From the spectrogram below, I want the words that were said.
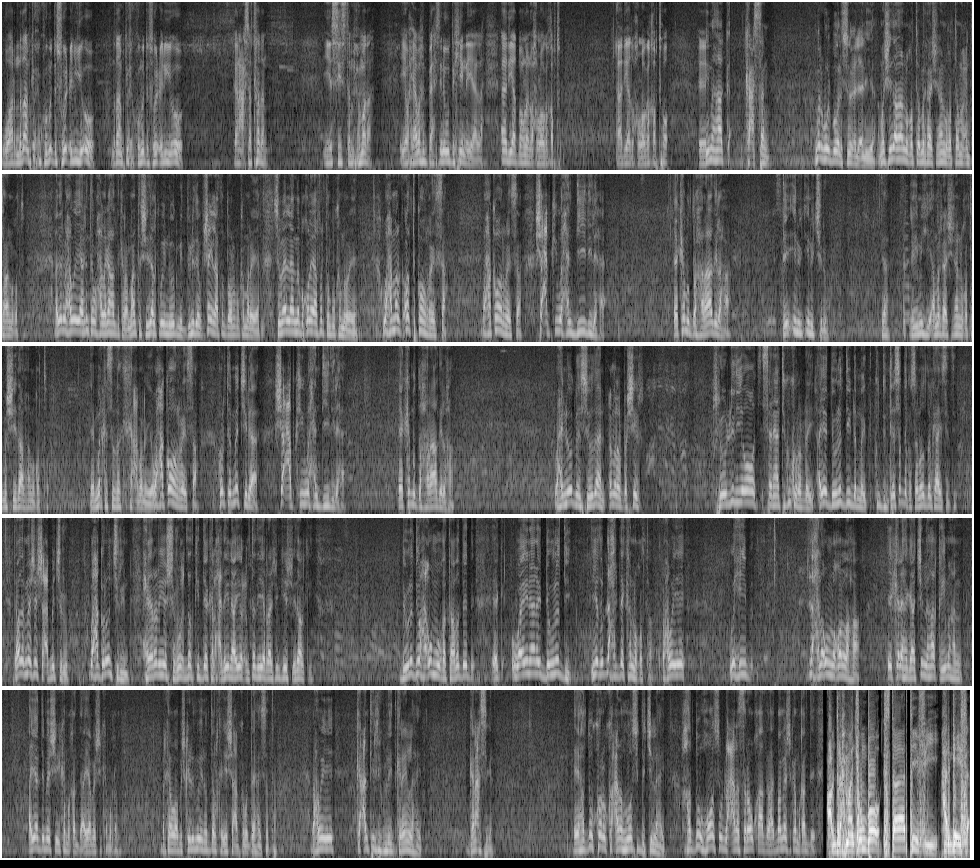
waar nidaamkii xukuumadda soo celiya oo nidaamkii xukuumadda soo celiya oo ganacsatadan iyo siistam xumada iyo waxyaabahan baahsane waddankeenna yaalla aad iyo aad baan leen wax looga qabto. Aad iyo aad wax looga qabto qiimaha kacsan مر والبو السوء العليا ما شيدال نقطة مر هالشين نقطة ما عندها نقطة هذا روح ويا رنت وح لقاها ذكرى ما أنت شيدال كوي نوجني الدنيا ده. شيء لا تنظر بو كمرية سمال لأن بقول يا فرت بو كمرية وح مرك أرت كور ريسا. وح كور ريسا. شعب كي وح نديد لها. يا كم الظهرات لها. تي إنو إنو تشرو. يا. قيمه أمر هالشين نقطة ما شيدال هالنقطة يا مركز هذا كعبانية وح كور ريسا. هرت متشرة شعب كي وح نديد لها. Ee ka mudaharaadi lahaa. Waxaynu ognahay suudaan cumar albashiir roolidii oo sanaati ku korodhay ayaa dowladdii dhammayd ku duntay soddonka sannadood dalka haysatay. Daadan meeshan shacab ma jiro. Waxaa kaloon jirin xeerar iyo shuruuc dadkii dee kala xadaynayo cuntadii iyo raashinkii iyo shidaalkii. Dowladdii waxaa u muuqataaba dee waa inaanay dowladdii iyadu dhexde ka noqotaa. Waxa weeye wixii dhexda u noqon lahaa ee kala hagaajin lahaa qiimahan ayaa de meeshii ka maqan ayaa meeshii ka maqan. Marka waa mushkilad weyn oo dalka iyo shacabkaba day haysata. Waxa weeye gacantii regulate garayn lahayd ganacsiga. Ee hadduu kor u kacana hoos u dejin lahayd. Hadduu hoos u dhacana sare u qaadi lahayd baa meesha ka maqan cabdiraxmaan jumbo star t v hargeysa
